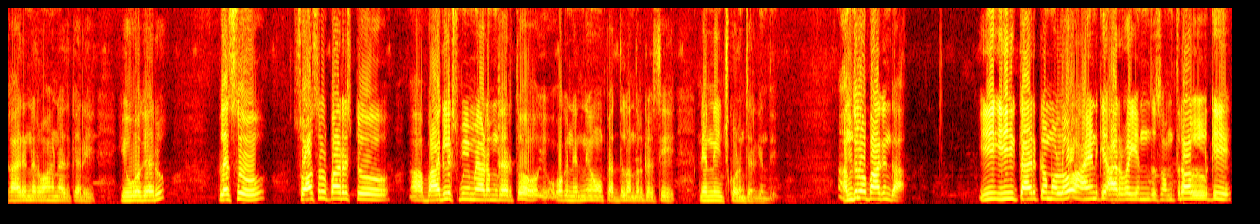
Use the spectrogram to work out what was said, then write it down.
కార్యనిర్వహణాధికారి యువ గారు plus social forest Bhagyalakshmi madam గారితో ఒక నిర్ణయం పెద్దలందరూ కలిసి నిర్ణయించుకోవడం జరిగింది. అందులో భాగంగా ఈ ఈ కార్యక్రమంలో ఆయనకి అరవై ఎనిమిది సంవత్సరాలకి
